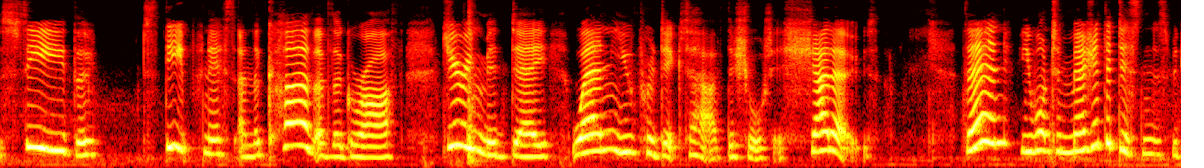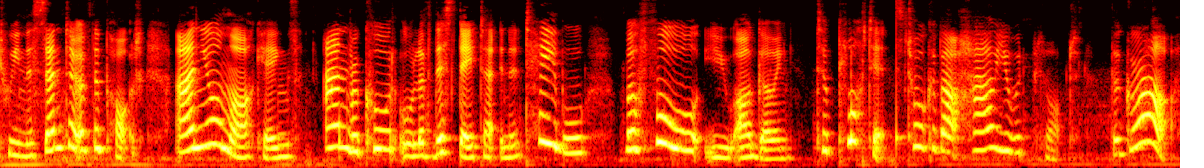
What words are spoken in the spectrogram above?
see the steepness and the curve of the graph during midday when you predict to have the shortest shadows. Then you want to measure the distance between the centre of the pot and your markings and record all of this data in a table before you are going to plot it. Let's talk about how you would plot the graph.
